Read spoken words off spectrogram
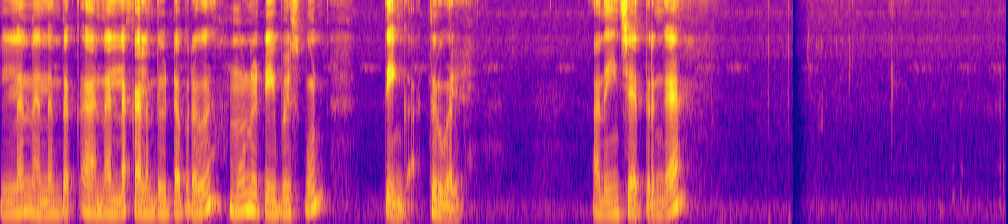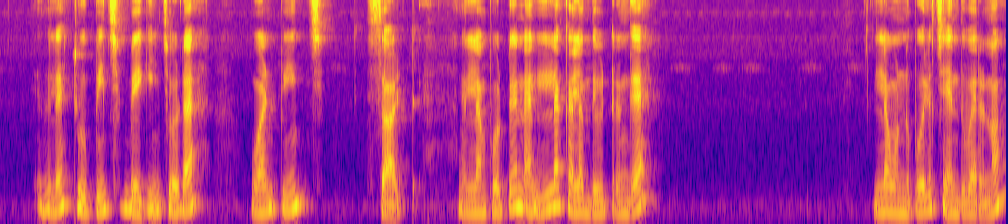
எல்லாம் நல்ல நல்லா கலந்து விட்ட பிறகு மூணு டேபிள் ஸ்பூன் தேங்காய் துருவல். அதையும் சேர்த்துருங்க. இதில் two pinch baking soda one pinch salt எல்லாம் போட்டு நல்லா கலந்து விட்டுருங்க. எல்லாம் ஒன்று போல் சேர்ந்து வரணும்.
